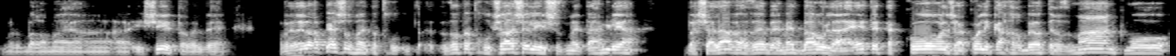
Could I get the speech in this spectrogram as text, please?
ברמה האישית, אבל, אבל זה לא קשר, זאת אומרת, זאת התחושה שלי, זאת אומרת, אנגליה בשלב הזה באמת באו להאט את הכל, שהכל ייקח הרבה יותר זמן, כמו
